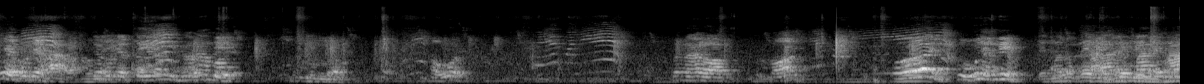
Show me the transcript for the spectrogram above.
เจ้าคนเดียวเจ้าคนเดียวตีตีเอาด้วยไม่มาหรอกร้อนโอ้ยสูงอย่างนี้เด็กมาลูกเด็กมาเด็กมาเด็กมา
